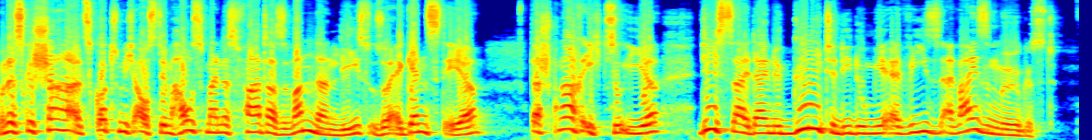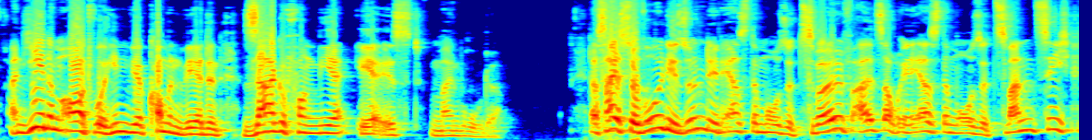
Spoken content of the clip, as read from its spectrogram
Und es geschah, als Gott mich aus dem Haus meines Vaters wandern ließ, so ergänzt er, da sprach ich zu ihr, dies sei deine Güte, die du mir erwiesen, erweisen mögest. An jedem Ort, wohin wir kommen werden, sage von mir, er ist mein Bruder. Das heißt, sowohl die Sünde in 1. Mose 12 als auch in 1. Mose 20 ähm,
